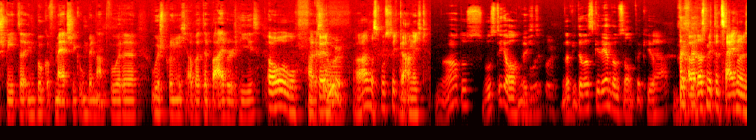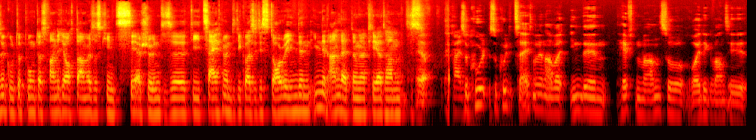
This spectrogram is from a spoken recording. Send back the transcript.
später in Book of Magic umbenannt wurde, ursprünglich aber The Bible hieß. Oh, okay. Also- Ja, das wusste ich gar nicht. Ja, das wusste ich auch nicht. Da wieder was gelernt am Sonntag hier. Aber das mit den Zeichnungen ist ein guter Punkt. Das fand ich auch damals als Kind sehr schön. Diese, die Zeichnungen, die, die quasi die Story in den, in den Anleitungen erklärt haben. Das, Ja. So cool, so cool die Zeichnungen aber in den Heften waren, so räudig waren sie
